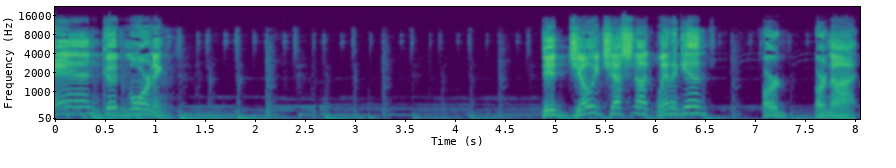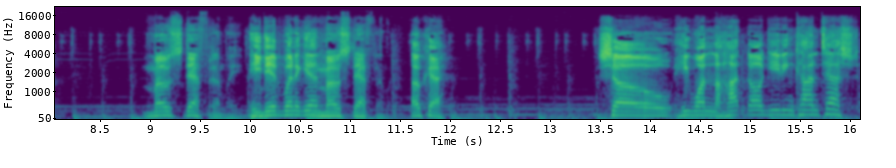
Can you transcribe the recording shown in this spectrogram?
And good morning. Did Joey Chestnut win again, or or not? Most definitely, He did win again. most definitely. Okay. So he won the hot dog eating contest.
